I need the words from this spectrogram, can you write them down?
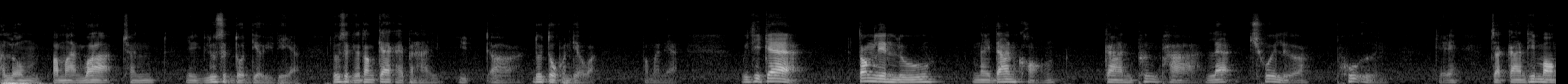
อารมณ์ประมาณว่าฉันยังรู้สึกโดดเดี่ยวอยู่ดีอะรู้สึกจะต้องแก้ไขปัญหาด้วยตัวคนเดียวอะประมาณเนี้ยวิธีแก้ต้องเรียนรู้ในด้านของ การพึ่งพาและช่วยเหลือผู้อื่นโอเคจากการที่มอง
